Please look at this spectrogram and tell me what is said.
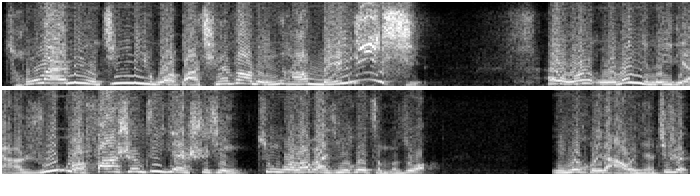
从来没有经历过把钱放在银行没利息。哎，我我问你们一点啊，如果发生这件事情，中国老百姓会怎么做？你们回答我一下，就是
